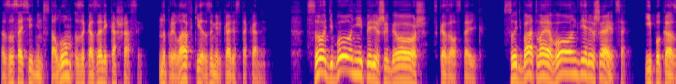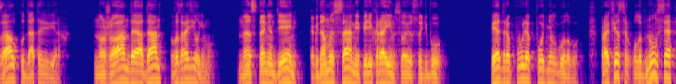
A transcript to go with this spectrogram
За соседним столом заказали кашасы. На прилавке замелькали стаканы. «Судьбу не перешибешь», — сказал старик. «Судьба твоя вон где решается», и показал куда-то вверх. Но Жоан де Адан возразил ему. «Настанет день, когда мы сами перекроим свою судьбу». Педро Пуля поднял голову. Профессор улыбнулся,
